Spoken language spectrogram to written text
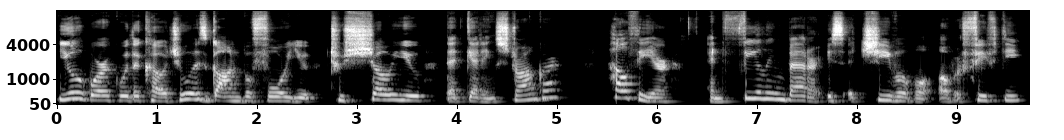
you'll work with a coach who has gone before you to show you that getting stronger, healthier, and feeling better is achievable over 50,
